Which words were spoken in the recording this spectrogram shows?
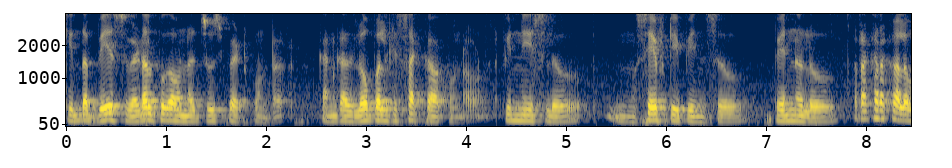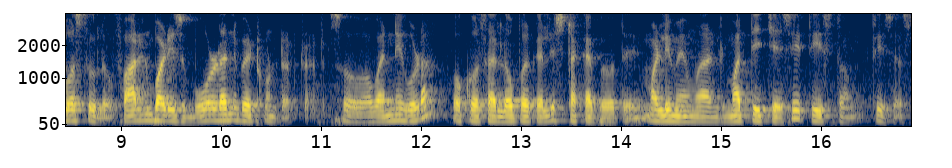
కింద బేస్ వెడల్పుగా ఉన్నది చూసి పెట్టుకుంటారు. కనుక అది లోపలికి సక్ కాకుండా ఉంటుంది. పిన్నీస్లు సేఫ్టీ పిన్స్ పెన్నులు రకరకాల వస్తువులు ఫారిన్ బాడీస్ బోర్డ్ అని పెట్టుకుంటారు సో అవన్నీ కూడా ఒక్కోసారి లోపలికి వెళ్ళి స్టక్ అయిపోతాయి. మళ్ళీ మేము దానికి మత్తి ఇచ్చేసి తీస్తాం తీసేస్తాం.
